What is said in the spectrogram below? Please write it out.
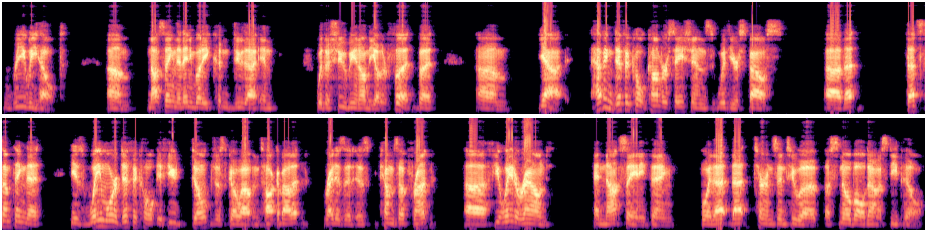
really helped. Um, not saying that anybody couldn't do that in with a shoe being on the other foot, but um, yeah, having difficult conversations with your spouse uh, that that's something that is way more difficult if you don't just go out and talk about it right as it is comes up front. Uh, if you wait around and not say anything, boy, that that turns into a, a snowball down a steep hill.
